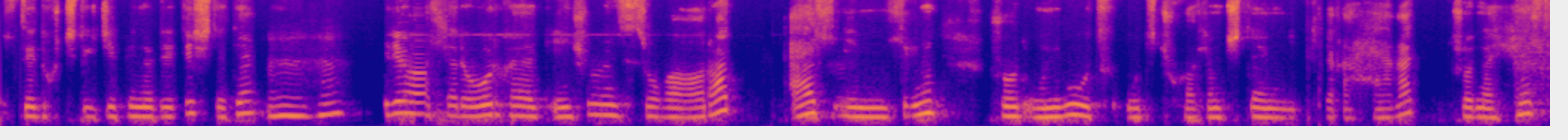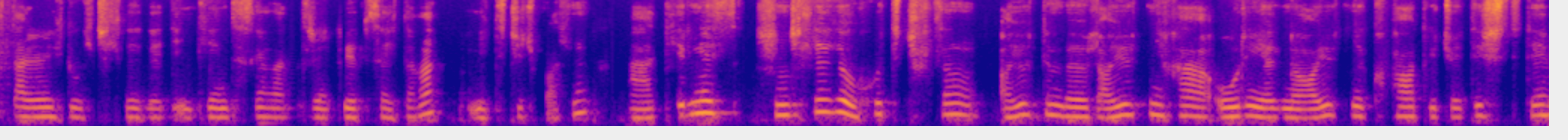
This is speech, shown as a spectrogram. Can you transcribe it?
үзээд өгчдөг GP-нүүд эдэн шүү дээ тийм. Аа. Тэрийг болохоор өөрөө яг иншуренс руугаа ороод аль эмнэлэг нь шууд үнэгүй үзэж өгөх боломжтой юм гэдгийг хайгаад шууд нэг health direct үйлчилгээ гэдэг энгийн засгийн газрын вебсайтаа мэдчиж болно. А тэрнээс шинжилгээгээ өгөхөд ч гэсэн оюутан байвал оюутныхаа өөрийн яг нэг оюутны код гэж байдаг шүү дээ.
